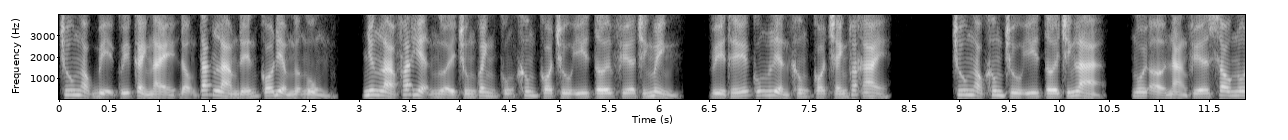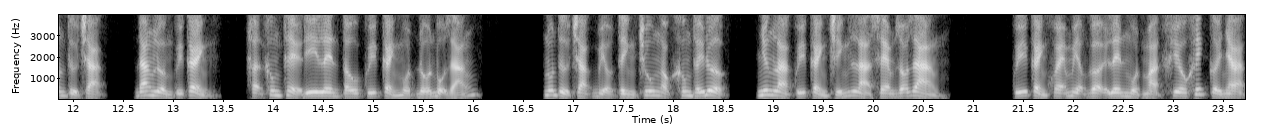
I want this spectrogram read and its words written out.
Chu Ngọc bị quý cảnh này động tác làm đến có điểm ngượng ngùng, nhưng là phát hiện người chung quanh cũng không có chú ý tới phía chính mình, vì thế cũng liền không có tránh thoát khai. Chu Ngọc không chú ý tới chính là, ngồi ở nàng phía sau nôn tử trạc, đang lường quý cảnh, hận không thể đi lên tấu quý cảnh một đốn bộ dáng. Nôn tử trạc biểu tình Chu Ngọc không thấy được, nhưng là quý cảnh chính là xem rõ ràng. Quý cảnh khoe miệng gợi lên một mặt khiêu khích cười nhạt,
